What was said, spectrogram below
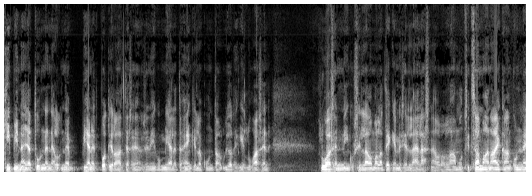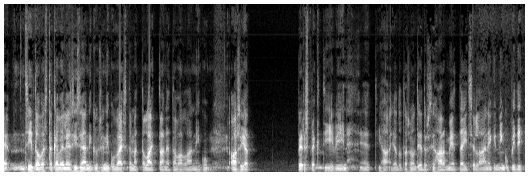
kipinä ja tunne ne, ne pienet potilaat ja se, se niin kuin mieletön henkilökunta jotenkin luo sen, luo sen niin kuin sillä omalla tekemisellä ja läsnäolollaan, mutta sitten samaan aikaan, kun ne siitä ovesta kävelee sisään, niin kyllä se niin kuin väistämättä laittaa ne tavallaan niin kuin asiat perspektiiviin. Et, ja ja tota, se on tietysti harmi, että itsellä ainakin niin kuin piti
